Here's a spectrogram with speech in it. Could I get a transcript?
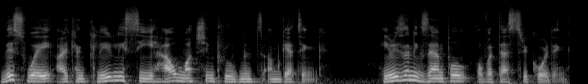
This way, I can clearly see how much improvement I'm getting. Here is an example of a test recording.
